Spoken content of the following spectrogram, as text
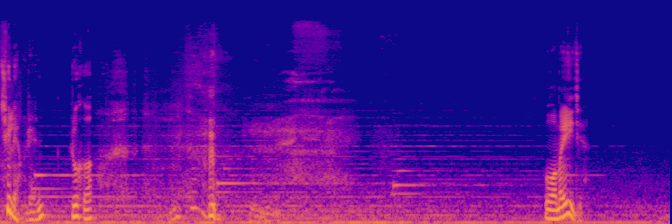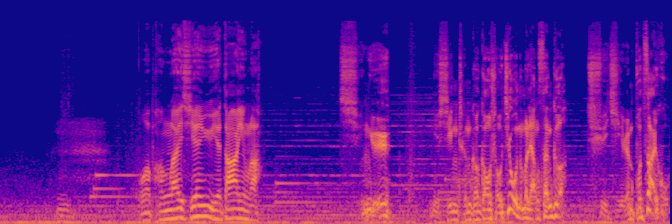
去两人，如何？我没意见。我蓬莱仙域也答应了。秦羽，你星辰阁高手就那么两三个，去几人不在乎，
